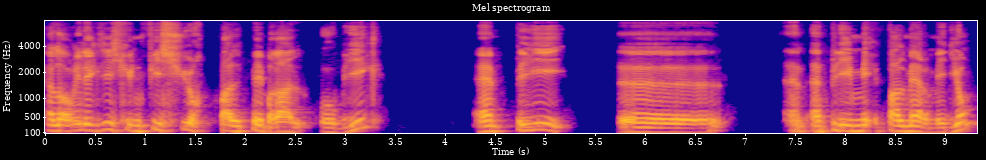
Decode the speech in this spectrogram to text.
Alors, il existe une fissure palpébrale oblique, un pli, euh, un, palmaire médian.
